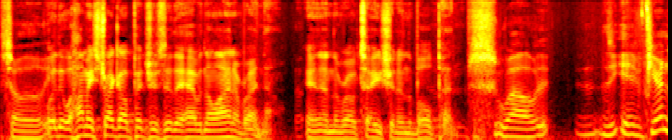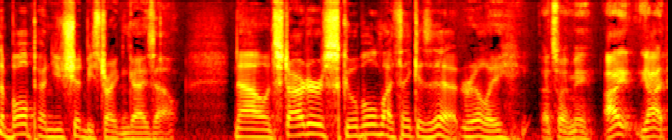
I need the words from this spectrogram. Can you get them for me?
So how many strikeout pitchers do they have in the lineup right now, and in the rotation in the bullpen? Well, if you're in the bullpen, you should be striking guys out. Now, in starters, Skubal, I think, is it, really. That's what I mean. I got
